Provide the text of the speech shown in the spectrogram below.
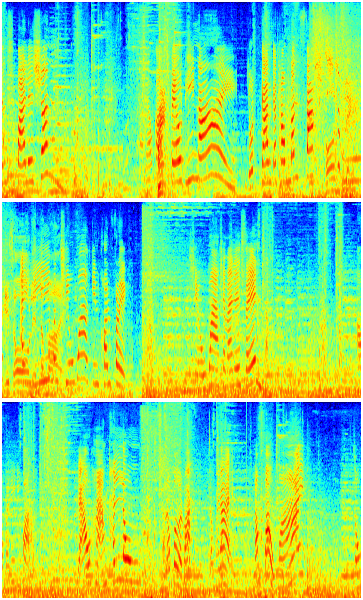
Inspiration มาแล้วกันสเปลดีนายหยุดการกระทำนั้นซะ Conflict is ไอ้ all in the นี่มัน mind. ชิลมากกินคอนเฟลกชิลมากใช่ไหมเลเซนเอาไปนี้ดีกว่าดาวหางทันลมแล้วเปิดวะจำไม่ได้ับเป้าหมาย จง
